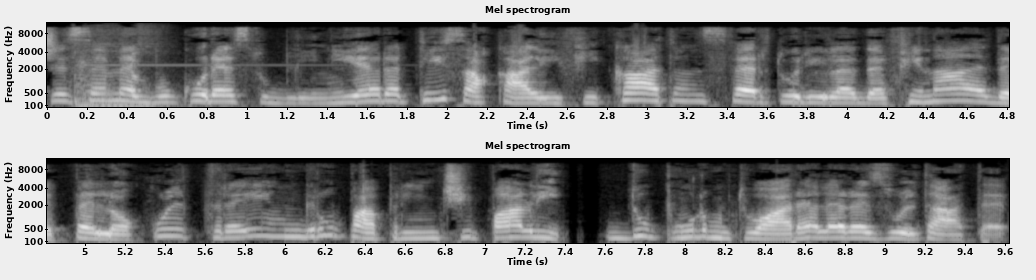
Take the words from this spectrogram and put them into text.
CSM Bucure subliniere T s-a calificat în sferturile de final de pe locul 3 în grupa principalii, după următoarele rezultate,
